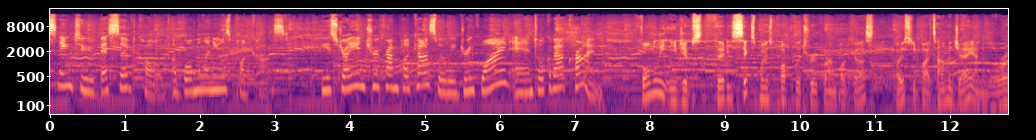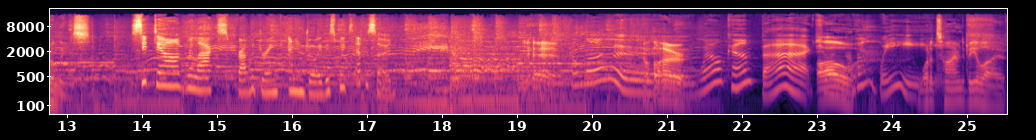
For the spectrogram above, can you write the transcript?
listening to Best Served Cold, a Born Millennials podcast, the Australian true crime podcast where we drink wine and talk about crime. Formerly Egypt's 36th most popular true crime podcast, hosted by Tama J and Laura Elise. Sit down, relax, grab a drink, and enjoy this week's episode. Yeah. Hello. Hello. Welcome back to Oh, another week. What a time to be alive.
